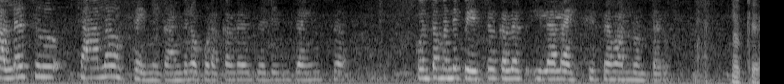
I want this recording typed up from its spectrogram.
కలర్స్ చాలా వస్తాయి మీకు. అందులో కూడా కలర్స్ డిజైన్స్ కొంతమంది పేస్టల్ కలర్స్ ఇలా లైక్ చేసే వాళ్ళు ఉంటారు. ఓకే.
